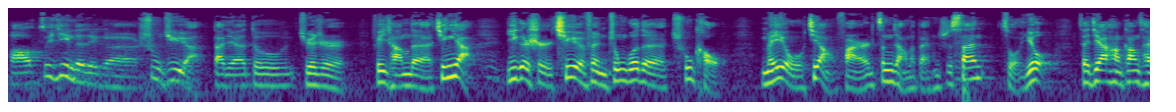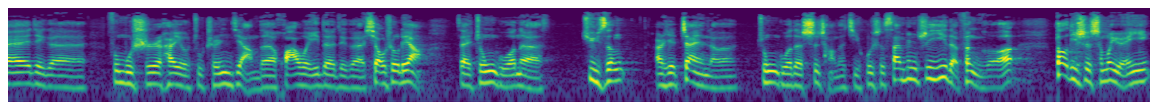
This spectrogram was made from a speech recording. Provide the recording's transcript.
好，最近的这个数据啊，大家都觉着非常的惊讶。一个是七月份中国的出口没有降，反而增长了百分之三左右，再加上刚才这个傅牧师还有主持人讲的华为的这个销售量在中国呢剧增，而且占了中国的市场的几乎是三分之一的份额。到底是什么原因？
